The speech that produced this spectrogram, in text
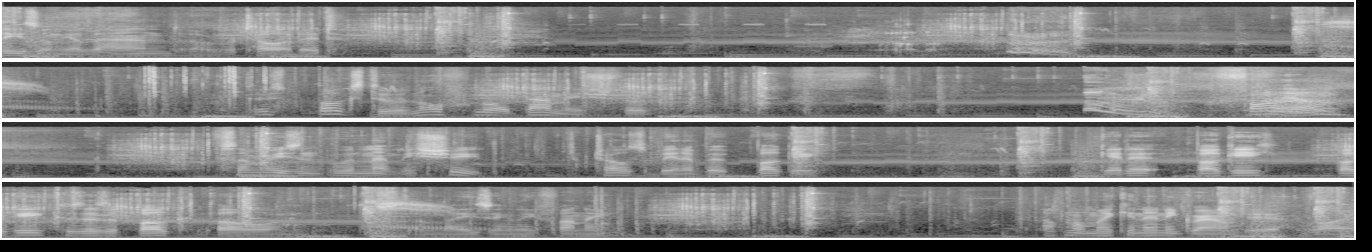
These on the other hand are retarded. Those bugs do an awful lot of damage for fire. For some reason it wouldn't let me shoot. The controls are being a bit buggy. Get it? Buggy? Buggy? Because there's a bug? Oh, um, I'm just amazingly funny. I'm not making any ground here. Right.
